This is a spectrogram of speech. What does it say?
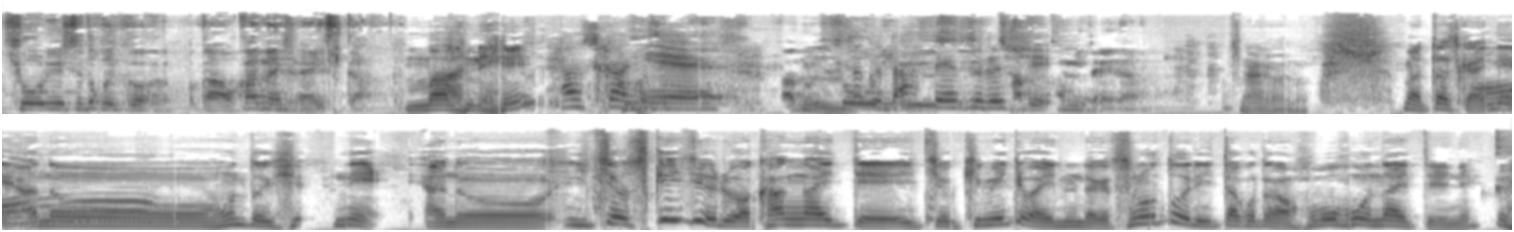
漂流してどこ行くかわかんないじゃないですか。まあね。ー。確かに。あの、すぐ脱線するしみたいな。なるほど。まあ確かにね、あのー本当にね、あのー一応スケジュールは考えて、一応決めてはいるんだけど、その通り言ったことがほぼほぼないっていうね。ね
